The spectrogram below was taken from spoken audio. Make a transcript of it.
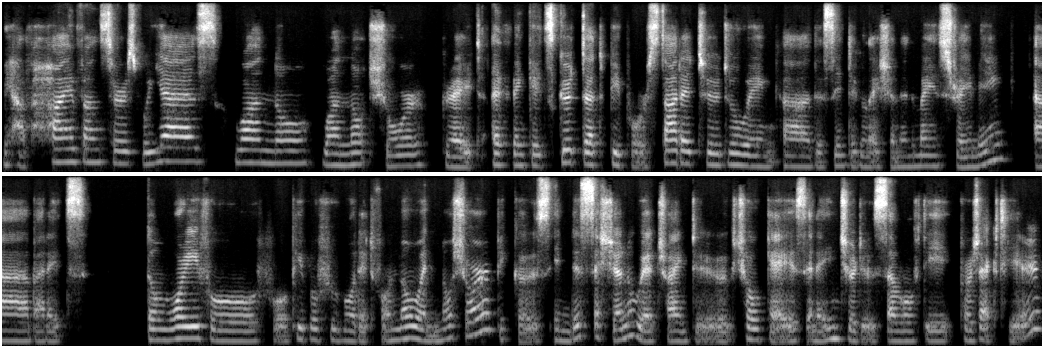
We have five answers for yes, one no, one not sure. Great. I think it's good that people started to doing uh, this integration and mainstreaming, uh, but it's don't worry for, for people who voted for no and no sure, because in this session, we're trying to showcase and introduce some of the project here,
